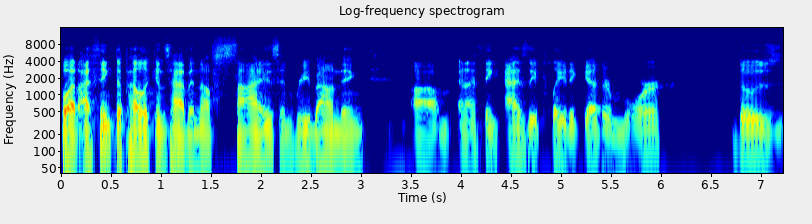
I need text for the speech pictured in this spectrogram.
But I think the Pelicans have enough size and rebounding, um, and I think as they play together more, those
